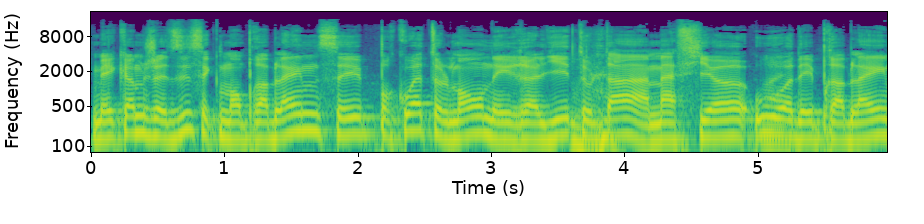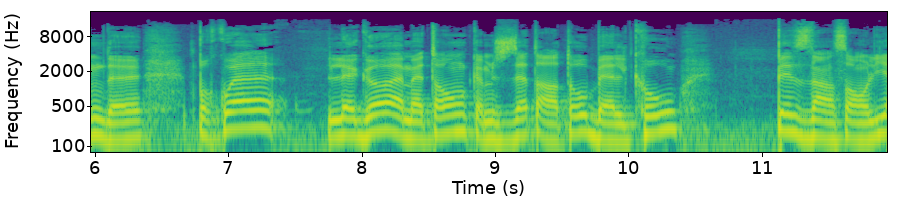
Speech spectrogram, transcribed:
Mais comme je dis, c'est que mon problème, c'est pourquoi tout le monde est relié tout le temps à mafia ou à des problèmes de pourquoi le gars, admettons, comme je disais tantôt, Belco, pisse dans son lit?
